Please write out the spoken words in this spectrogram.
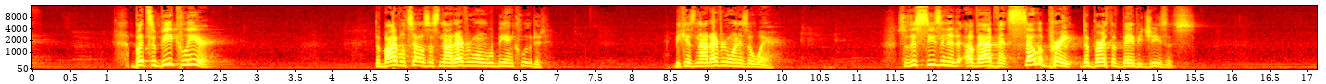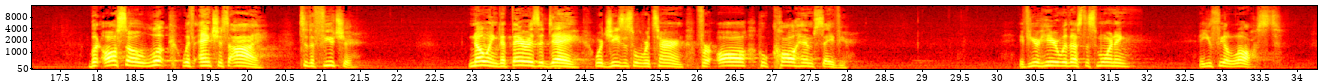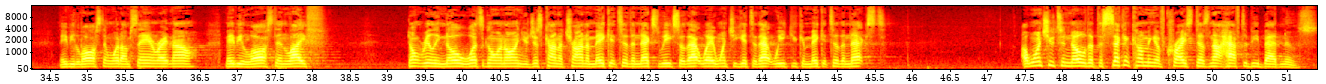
But to be clear, the Bible tells us not everyone will be included because not everyone is aware. So, this season of Advent, celebrate the birth of baby Jesus, but also look with anxious eye to the future knowing that there is a day where Jesus will return for all who call him Savior. If you're here with us this morning and you feel lost, maybe lost in what I'm saying right now, maybe lost in life, don't really know what's going on, you're just kind of trying to make it to the next week so that way, once you get to that week, you can make it to the next. I want you to know that the second coming of Christ does not have to be bad news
